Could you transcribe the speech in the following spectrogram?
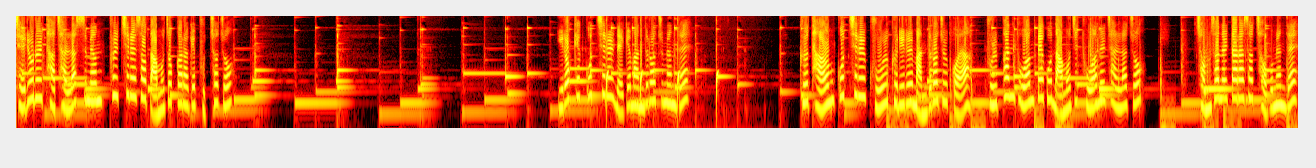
재료를 다 잘랐으면 풀칠해서 나무젓가락에 붙여줘. 이렇게 꼬치를 4개 만들어주면 돼. 그 다음 꼬치를 구울 그릴을 만들어줄 거야. 불판 도안 빼고 나머지 도안을 잘라줘. 점선을 따라서 접으면 돼.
